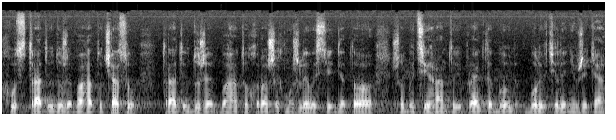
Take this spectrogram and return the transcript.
хуст втратив дуже багато часу, втратив дуже багато хороших можливостей для того, щоб ці грантові проекти були втілені в життя.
